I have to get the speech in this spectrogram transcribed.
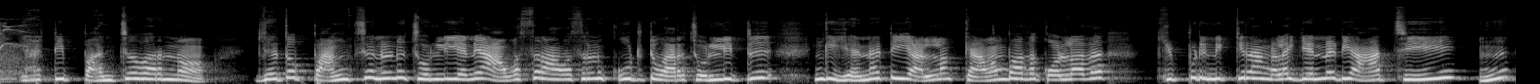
ஏட்டி பஞ்சவர்ணம். ஏதோ பங்க்ஷனுன்னு சொல்லி என்ன அவசரம் அவசரம்னு கூட்டிட்டு வர சொல்லிட்டு இங்க என்னட்டி எல்லாம் கிளம்பாத கொள்ளாத இப்படி நிக்கிறாங்களா என்னடி ஆச்சு? ம்?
